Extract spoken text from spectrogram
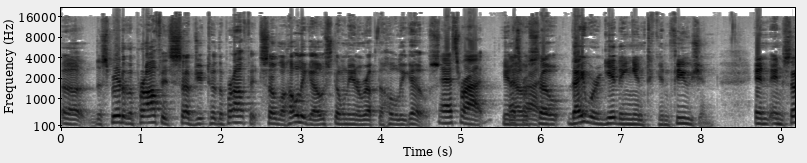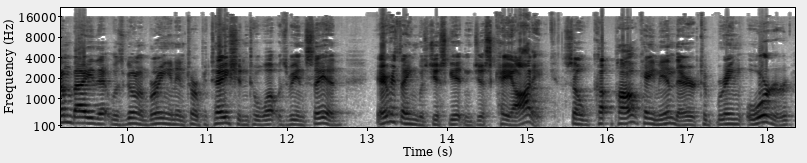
uh, the spirit of the prophet is subject to the prophet so the holy ghost don't interrupt the holy ghost. That's right you that's know right. so they were getting into confusion. And and somebody that was going to bring an interpretation to what was being said everything was just getting just chaotic. So paul came in there to bring order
